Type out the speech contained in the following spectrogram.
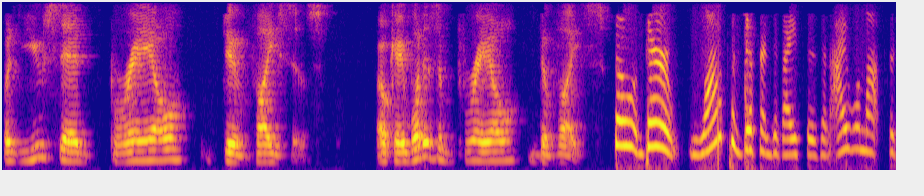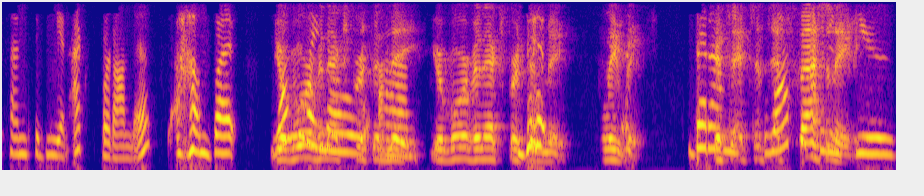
but you said Braille devices. Okay, what is a Braille device? So there are lots of different devices, and I will not pretend to be an expert on this, um, but You're more that of an know, expert than um, me. You're more of an expert than me. Believe me. that um, It's- it's- it's lots of students fascinating. use.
